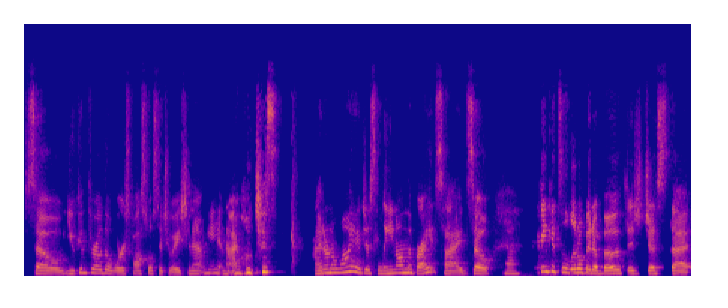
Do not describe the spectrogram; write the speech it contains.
so you can throw the worst possible situation at me and i will just i don't know why i just lean on the bright side so yeah. i think it's a little bit of both is just that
